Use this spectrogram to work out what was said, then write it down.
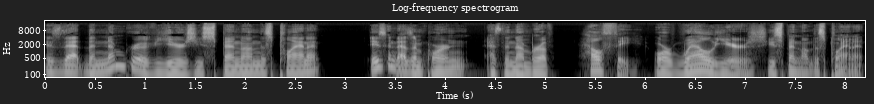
is that the number of years you spend on this planet isn't as important as the number of healthy or well years you spend on this planet.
